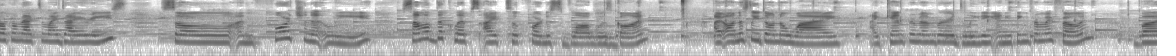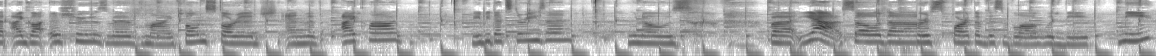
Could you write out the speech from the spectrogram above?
Welcome back to my diaries. So unfortunately, some of the clips I took for this vlog was gone. I honestly don't know why. I can't remember deleting anything from my phone, but I got issues with my phone storage and with iCloud. Maybe that's the reason. Who knows? But yeah, so the first part of this vlog would be me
